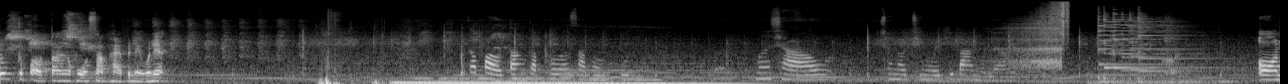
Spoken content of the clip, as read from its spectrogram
แล้วกระเป๋าตังค์กับโทรศัพท์หายไปไหนวะเนี่ย กระเป๋าตังค์กับโทรศัพท์ของคุณ เมื่อเช้าฉันเอาทิ้งไว้ที่บ้านหมดแล้ว ออน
